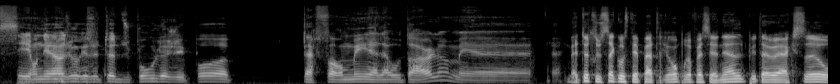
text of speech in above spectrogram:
c'est, on est rendu au résultat du pool. Là, j'ai pas performé à la hauteur, là, mais euh, Ben, toi, tu le sais qu'au c'était Patreon professionnel, puis tu as eu accès au,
